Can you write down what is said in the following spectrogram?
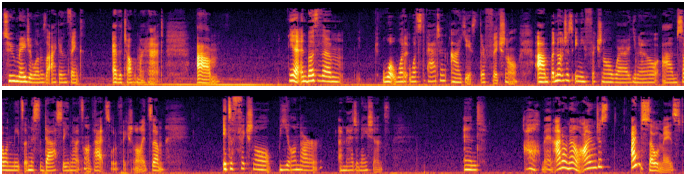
two major ones that I can think at the top of my head. Um, yeah, and both of them what what what's the pattern? Ah, yes, they're fictional. Um, but not just any fictional where you know um, someone meets a Mr. Darcy. You know, it's not that sort of fictional. It's um, it's a fictional beyond our imaginations. And oh man, I don't know. I'm just I'm so amazed.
